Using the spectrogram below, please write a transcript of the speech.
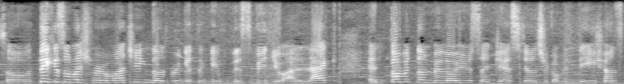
So, thank you so much for watching. Don't forget to give this video a like and comment down below your suggestions, recommendations.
